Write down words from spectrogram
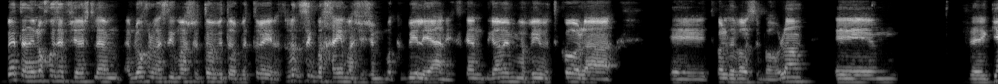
ב', אני לא חושב שיש להם, הם לא יכולים להשיג משהו טוב יותר בטרייד. אתה לא תשיג בחיים משהו שמקביל ליאניס, כן? גם אם מביאים את כל, ה, אה, את כל הדבר שבעולם. וג',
